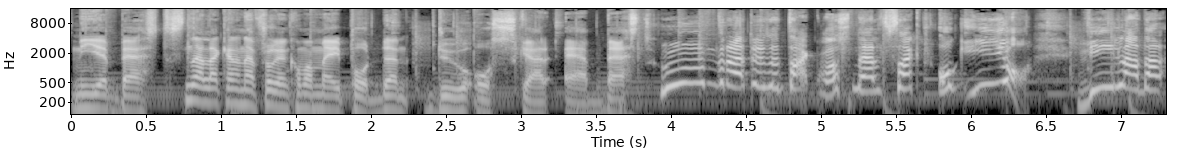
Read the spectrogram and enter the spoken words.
Ni är bäst. Snälla kan den här frågan komma med i podden? Du och Oskar är bäst. 100 000 tack, vad snällt sagt! Och ja, vi laddar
